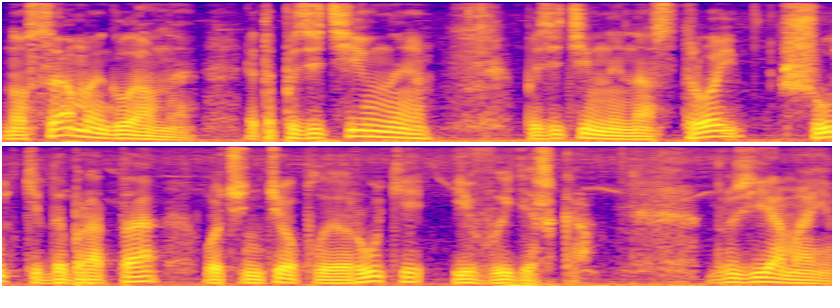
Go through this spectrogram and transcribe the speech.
Но самое главное – это позитивное, позитивный настрой, шутки, доброта, очень теплые руки и выдержка – Друзья мои,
